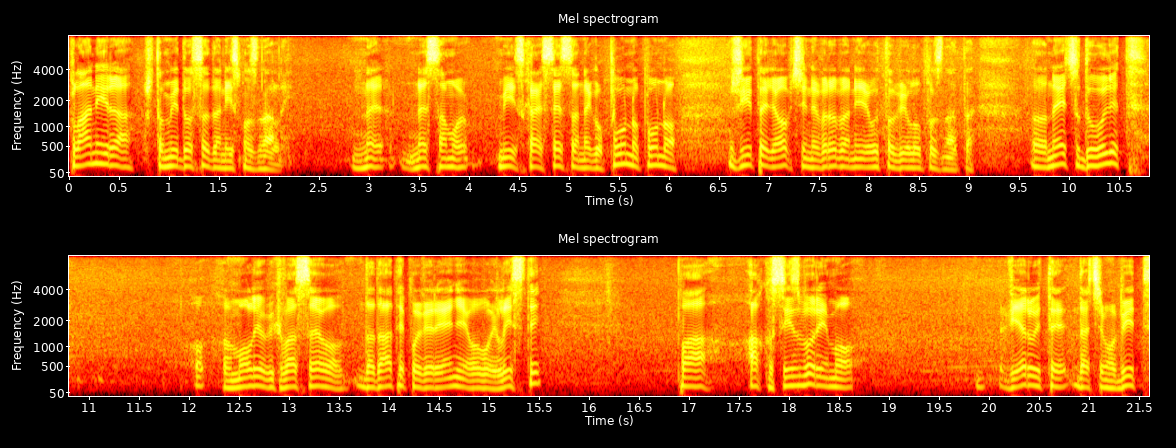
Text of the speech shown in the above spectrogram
planira, što mi do sada nismo znali. Ne, ne samo mi iz HSS-a, nego puno, puno žitelja općine Vrba nije u to bilo upoznata. E, neću duljiti, molio bih vas evo da date povjerenje ovoj listi, pa ako se izborimo, vjerujte da ćemo biti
